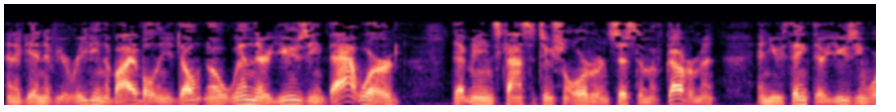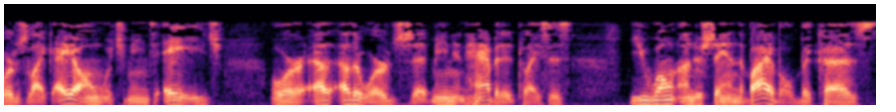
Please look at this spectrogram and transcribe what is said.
And again, if you're reading the Bible and you don't know when they're using that word, that means constitutional order and system of government, and you think they're using words like aeon, which means age, or other words that mean inhabited places, you won't understand the Bible because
